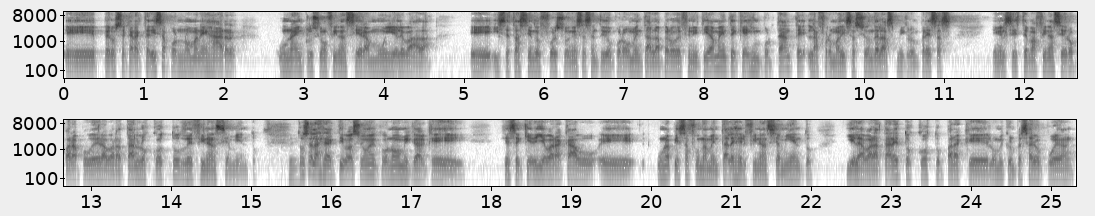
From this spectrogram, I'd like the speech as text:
eh, pero se caracteriza por no manejar una inclusión financiera muy elevada eh, y se está haciendo esfuerzo en ese sentido por aumentarla, pero definitivamente que es importante la formalización de las microempresas en el sistema financiero para poder abaratar los costos de financiamiento. Entonces, la reactivación económica que, se quiere llevar a cabo, eh, una pieza fundamental es el financiamiento y el abaratar estos costos para que los microempresarios puedan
